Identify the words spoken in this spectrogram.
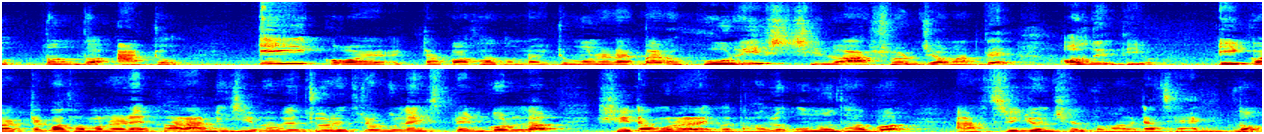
অত্যন্ত আটো এই কয়েকটা কথা তোমরা একটু মনে রাখবে, আর হরিশ ছিল আসর জমাতে অদ্বিতীয়। এই কয়েকটা কথা মনে রাখো, আর আমি যেভাবে চরিত্রগুলো এক্সপ্লেন করলাম, সেটা মনে রাখো। তাহলে অনুধাবন আর সৃজনশীল তোমার কাছে একদম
